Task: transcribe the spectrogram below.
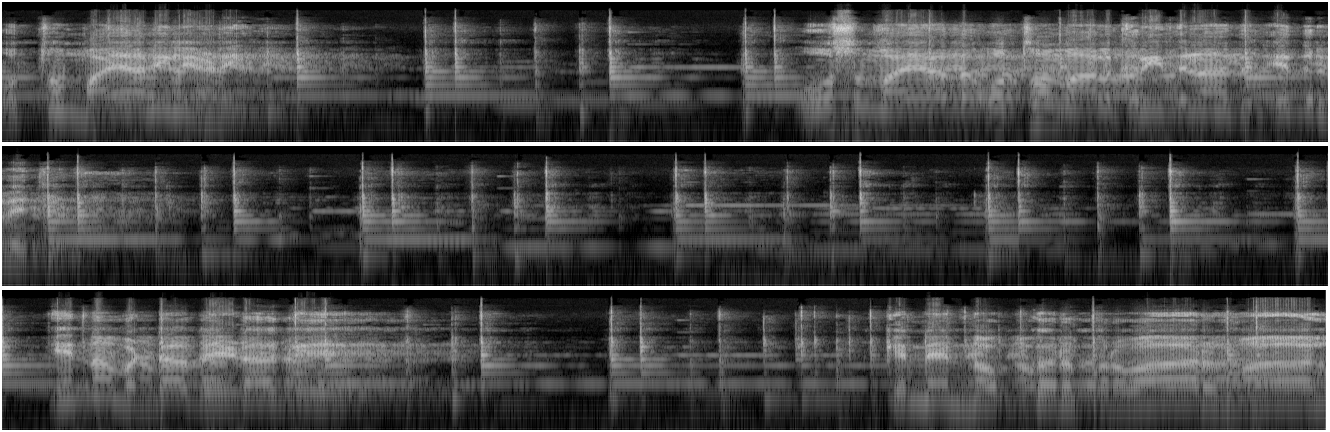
ਉੱਥੋਂ ਮਾਇਆ ਨਹੀਂ ਲੈਣੀ। ਉਸ ਮਾਇਆ ਦਾ ਉੱਥੋਂ ਮਾਲ ਖਰੀਦਣਾ ਤੇ ਇਧਰ ਵੇਚਣਾ। ਇੰਨਾ ਵੱਡਾ ਬੇੜਾ ਕਿ ਕਿੰਨੇ ਨੌਕਰ, ਪਰਿਵਾਰ, ਮਾਲ।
